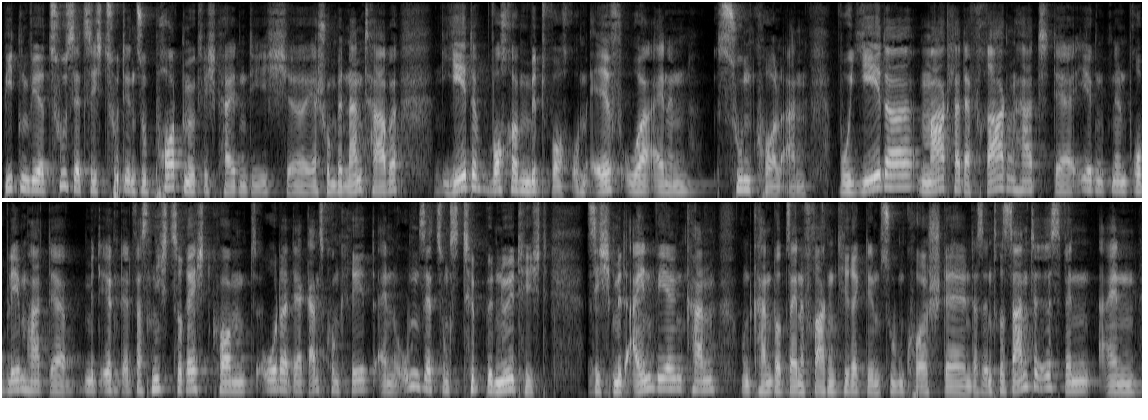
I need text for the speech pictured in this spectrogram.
bieten wir zusätzlich zu den Supportmöglichkeiten, die ich äh, ja schon benannt habe, jede Woche Mittwoch um 11 Uhr einen Zoom-Call an, wo jeder Makler, der Fragen hat, der irgendein Problem hat, der mit irgendetwas nicht zurechtkommt oder der ganz konkret einen Umsetzungstipp benötigt, sich mit einwählen kann und kann dort seine Fragen direkt im Zoom-Call stellen. Das Interessante ist, wenn ein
